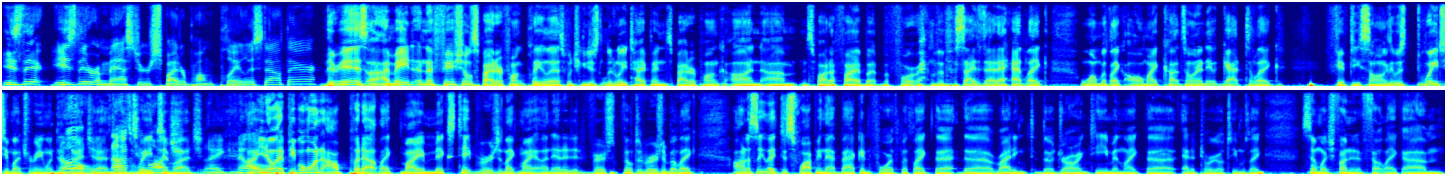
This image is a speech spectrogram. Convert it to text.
Is there is there a master Spider Punk playlist out there? There is. Uh, I made an official Spider Punk playlist, which you can just literally type in Spider Punk on um, Spotify. But before, but besides that, I had like one with like all my cuts on it. It got to like. 50 songs. It was way too much for anyone to No, digest. not it was too way much. too much. Like, no. Uh, you know what? If people want, I'll put out like my mixtape version, like my unedited, vers- filtered version. But like honestly, like just swapping that back and forth with like the the writing, the drawing team, and like the editorial team was like so much fun, and it felt like um,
